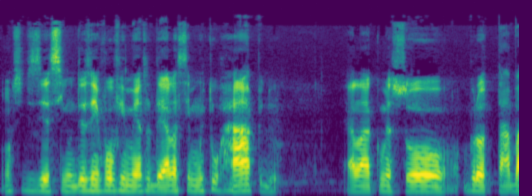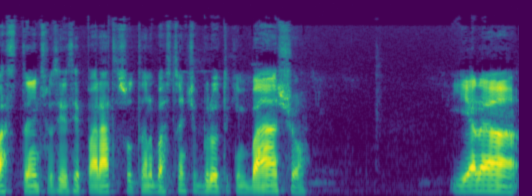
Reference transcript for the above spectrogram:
vamos dizer assim, um desenvolvimento dela assim muito rápido. Ela começou a brotar bastante, se vocês repararem, tá soltando bastante broto aqui embaixo, ó. E ela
